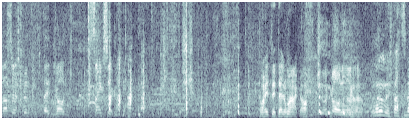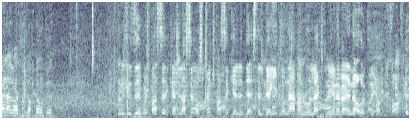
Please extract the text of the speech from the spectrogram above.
J'ai lancé un sprint pour peut-être genre 5 secondes. Ouais, t'étais loin encore. Je suis encore loin. Ouais, non, mais je suis parti bien avant toi par contre. Là. Non, mais je veux dire, moi je pensais, quand j'ai lancé mon sprint, je pensais que c'était le dernier tournant avant le Rolex, mais il y en avait un autre. C'est comme fuck.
